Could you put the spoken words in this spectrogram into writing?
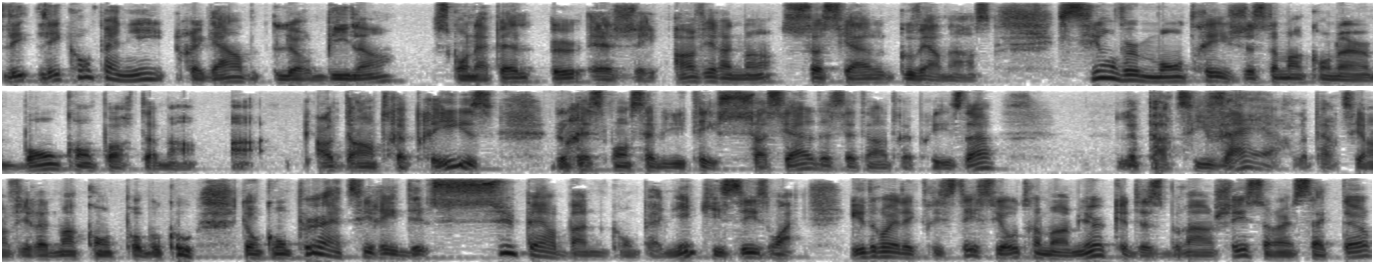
Les, les compagnies regardent leur bilan ce qu'on appelle ESG, environnement, social, gouvernance. Si on veut montrer justement qu'on a un bon comportement en- en- d'entreprise, de responsabilité sociale de cette entreprise-là, le parti vert, le parti environnement compte pas beaucoup. Donc, on peut attirer des super bonnes compagnies qui se disent, ouais, hydroélectricité, c'est autrement mieux que de se brancher sur un secteur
